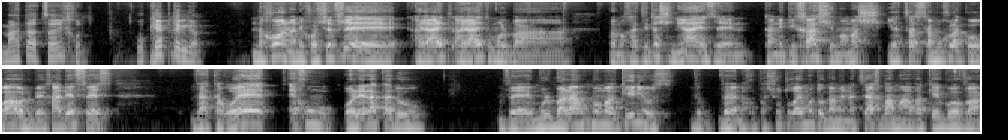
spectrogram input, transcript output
מה אתה צריך עוד? הוא קפטן גם. נכון, אני חושב שהיה אתמול במחצית השנייה איזה, את הנגיחה שממש יצא סמוך לקורה עוד ב-1-0, ואתה רואה איך הוא עולה לכדור, ומול בלם כמו מרקיניוס, ואנחנו פשוט רואים אותו גם מנצח במאבקי גובה,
